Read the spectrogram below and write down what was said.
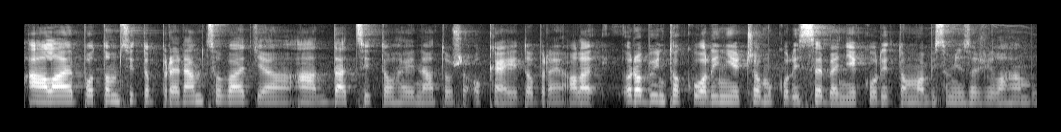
ale potom si to preramcovať a, a dať si to hej na to, že OK, dobre, ale robím to kvôli niečomu, kvôli sebe, nie kvôli tomu, aby som nezažila hambu.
